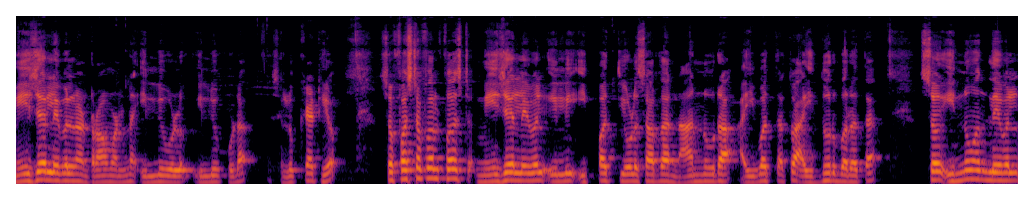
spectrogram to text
ಮೇಜರ್ ಲೆವೆಲ್ನ ಡ್ರಾ ಮಾಡೋಣ ಇಲ್ಲಿ ಇಲ್ಲಿಯೂ ಕೂಡ ಲುಕ್ ಅಟ್ ಯೋ so first of all first major level ಇಲ್ಲಿ ಇಪ್ಪತ್ತೇಳು ಸಾವಿರದ ನಾನ್ನೂರ ಐವತ್ ಅಥವಾ ಐದ್ನೂರು ಬರುತ್ತೆ. ಸೊ ಇನ್ನೂ ಒಂದು ಲೆವೆಲ್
